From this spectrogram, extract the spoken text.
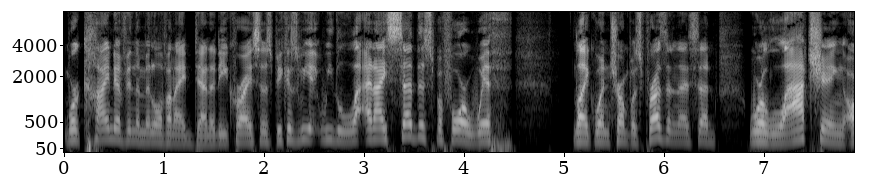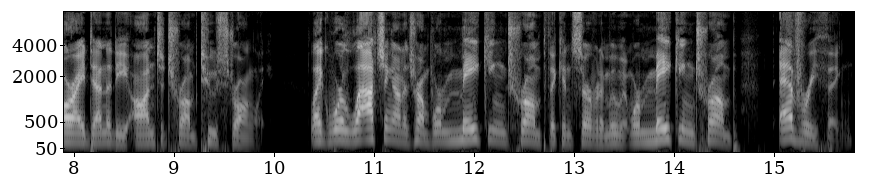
we're kind of in the middle of an identity crisis because we, we, and I said this before with like when Trump was president, I said we're latching our identity onto Trump too strongly. Like we're latching onto Trump. We're making Trump the conservative movement. We're making Trump everything.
